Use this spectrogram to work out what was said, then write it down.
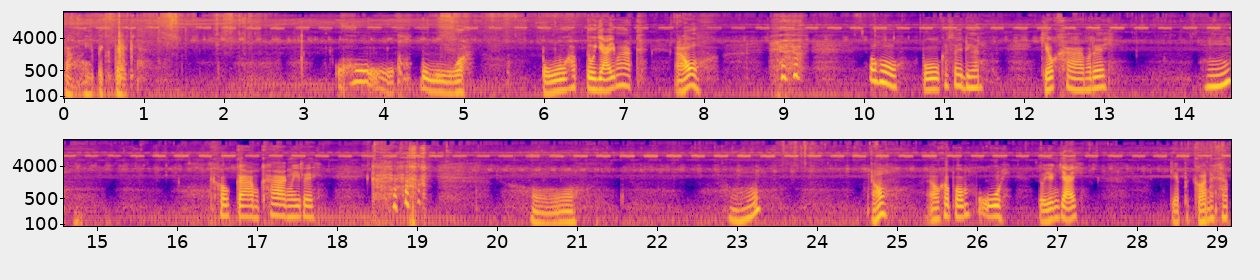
หลังนี้แปลกๆ โอ้โหปูอะปูครับตัวใหญ่มาก เอาโอ้โห ปูก็ไส้เดือน เขียวขามาเลยหืมเข้ากามข้างนี้เลย โอ้โหเอาเอาครับผมอุ้ยตัวยังใหญ่เก็บไปก่อนนะครับ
